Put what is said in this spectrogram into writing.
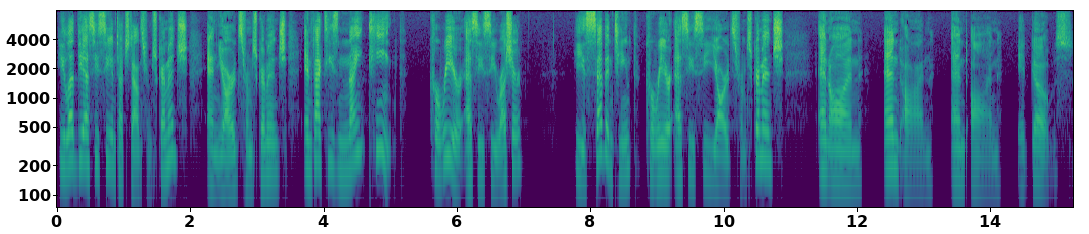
He led the SEC in touchdowns from scrimmage and yards from scrimmage. In fact, he's 19th career SEC rusher. He's 17th career SEC yards from scrimmage, and on and on and on it goes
